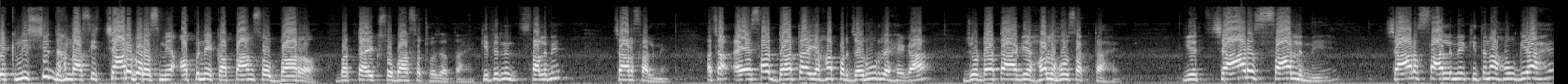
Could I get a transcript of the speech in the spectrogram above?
एक निश्चित धनराशि चार बरस में अपने का 512 बट्टा एक सौ बासठ हो जाता है। कितने साल में? चार साल में। अच्छा ऐसा डाटा यहाँ पर ज़रूर रहेगा जो डाटा आगे हल हो सकता है। ये चार साल में, चार साल में कितना हो गया है?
